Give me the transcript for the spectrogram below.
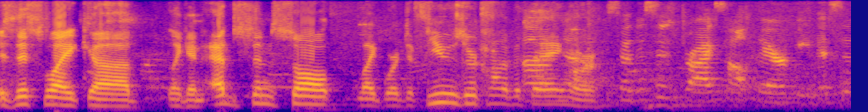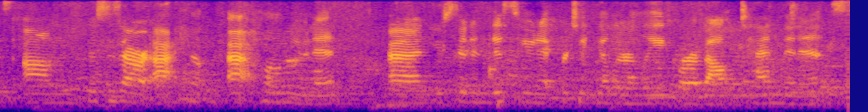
is this like uh, like an Epsom salt, like we're diffuser kind of a Um, thing, no. or So this is dry salt therapy. This is um, this is our at home, at home unit, and you sit in this unit particularly for about ten minutes,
